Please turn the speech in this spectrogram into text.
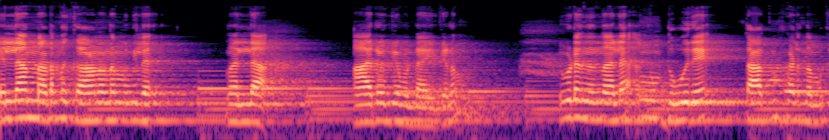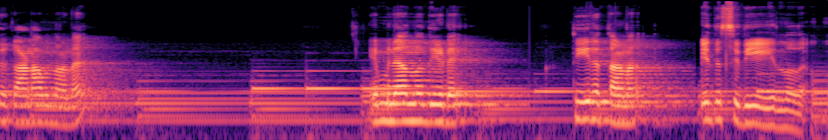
എല്ലാം നടന്ന് കാണണമെങ്കിൽ നല്ല ആരോഗ്യമുണ്ടായിരിക്കണം. ഇവിടെ നിന്നാൽ അങ്ങ് ദൂരെ താജ്മഹൽ നമുക്ക് കാണാവുന്നതാണ്. യമുന നദിയുടെ തീരത്താണ് ഇത് സ്ഥിതി ചെയ്യുന്നത്.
